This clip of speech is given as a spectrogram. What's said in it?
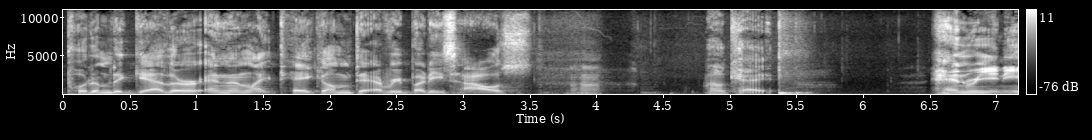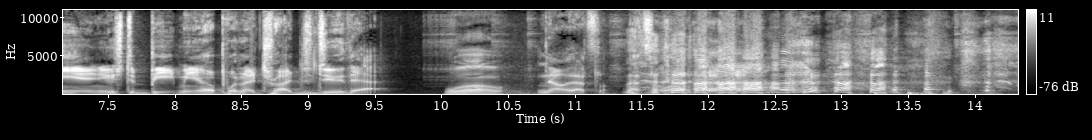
put them together, and then like take them to everybody's house. Uh-huh. Okay. Henry and Ian used to beat me up when I tried to do that. Whoa. No, that's that's.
